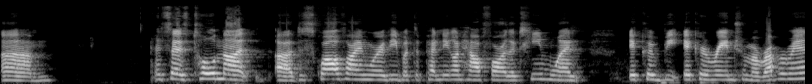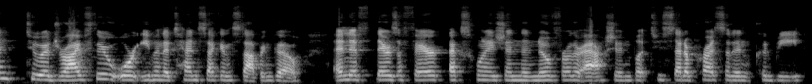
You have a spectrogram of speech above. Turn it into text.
Um, it says told not uh, disqualifying worthy, but depending on how far the team went, it could be it could range from a reprimand to a drive-through or even a 10 second stop and go. And if there's a fair explanation, then no further action. But to set a precedent could be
